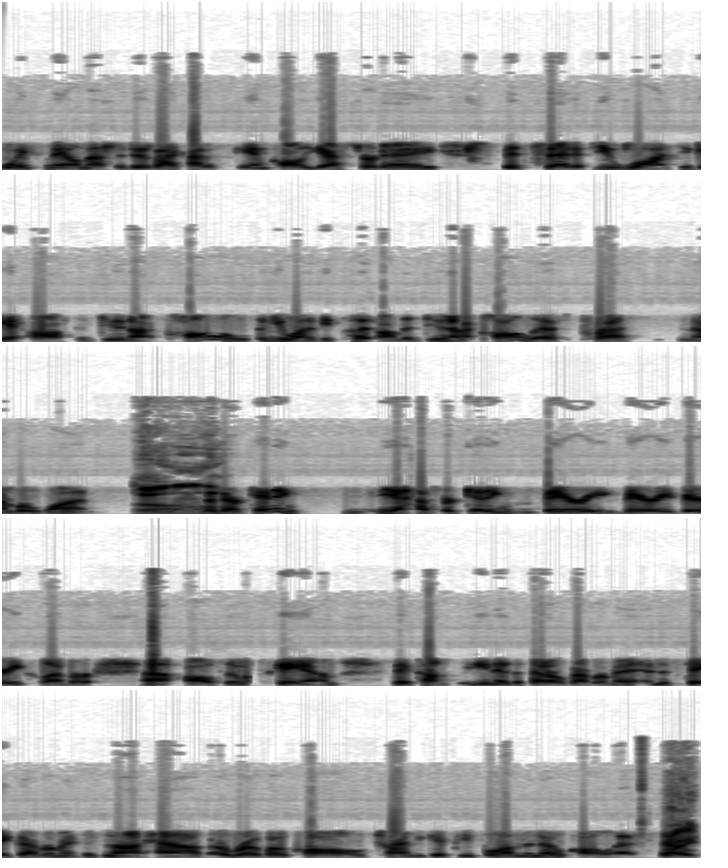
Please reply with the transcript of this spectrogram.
voicemail messages. I got a scam call yesterday that said if you want to get off the do not call, you want to be put on the do not call list, press number one. Oh. So they're getting, yeah, they're getting very, very, very clever. Uh, also, a scam. The comp- you know, the federal government and the state government does not have a robocall trying to get people on the no call list. So right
